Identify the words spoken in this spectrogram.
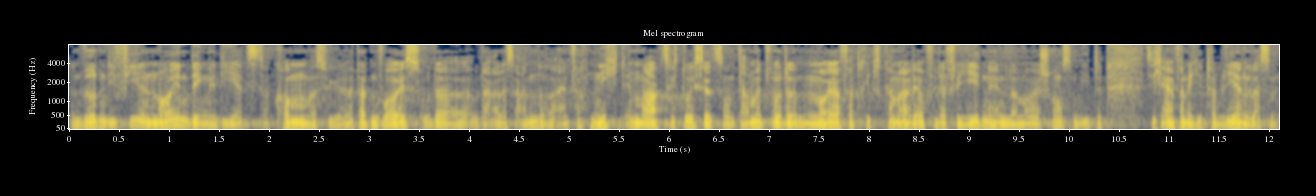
dann würden die vielen neuen Dinge, die jetzt da kommen, was wir gehört hatten, Voice oder, oder alles andere, einfach nicht im Markt sich durchsetzen. Und damit würde ein neuer Vertriebskanal, der auch wieder für jeden Händler neue Chancen bietet, sich einfach nicht etablieren lassen.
